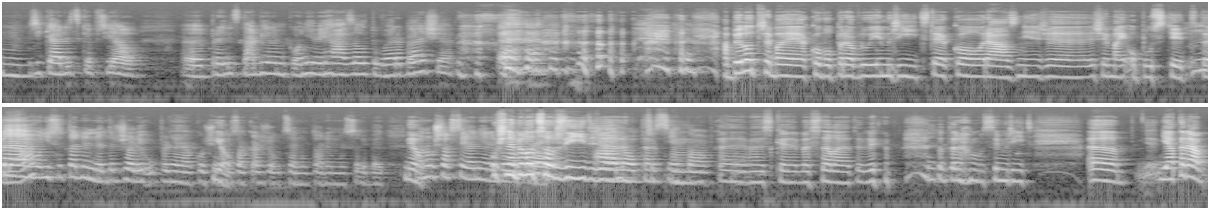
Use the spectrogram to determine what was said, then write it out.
Hmm. Říká, vždycky přijel eh, princ na bílém koni, vyházel tu verbež a A bylo třeba je jako opravdu jim říct jako rázně, že, že mají opustit teda? ne, oni se tady nedrželi úplně jako, že Jo. to za každou cenu tady museli být. Jo. On už asi ani nebylo Už nebylo proč. co vzít, že? Ano, přesně hm, tak. To je hezké, veselé, tedy, to teda musím říct. Eh, Já teda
